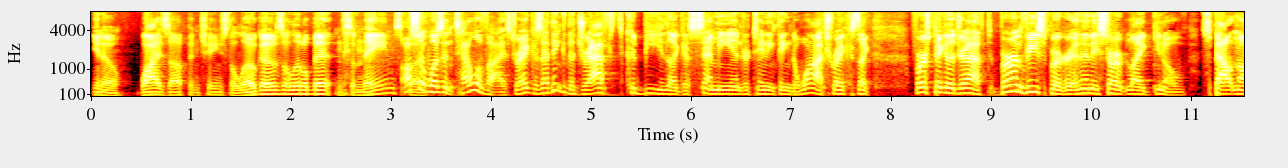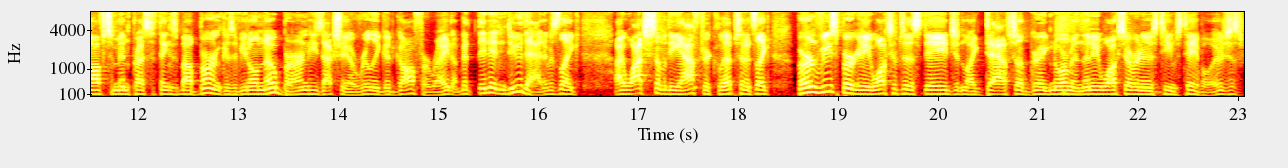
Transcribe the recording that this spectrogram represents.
you know, wise up and change the logos a little bit and some names. Also, wasn't televised, right? Because I think the draft could be like a semi entertaining thing to watch, right? Because like first pick of the draft, Bernd Wiesberger, and then they start like you know spouting off some impressive things about Bernd. Because if you don't know Bernd, he's actually a really good golfer, right? But they didn't do that. It was like I watched some of the after clips, and it's like Bernd Wiesberger, and he walks up to the stage and like daps up Greg Norman, and then he walks over to his team's table. It was just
